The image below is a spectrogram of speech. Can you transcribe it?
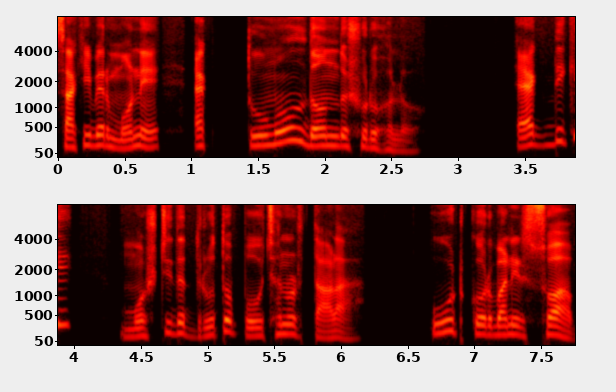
সাকিবের মনে এক তুমুল দ্বন্দ্ব শুরু হল। একদিকে মসজিদে দ্রুত পৌঁছানোর তাড়া, উট কোরবানির সোয়াব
